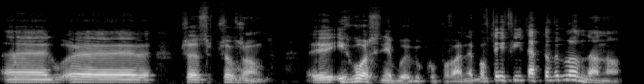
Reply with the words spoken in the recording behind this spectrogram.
e, e, przez, przez rząd. E, Ich głosy nie byłyby kupowane, bo w tej chwili tak to wygląda. No.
